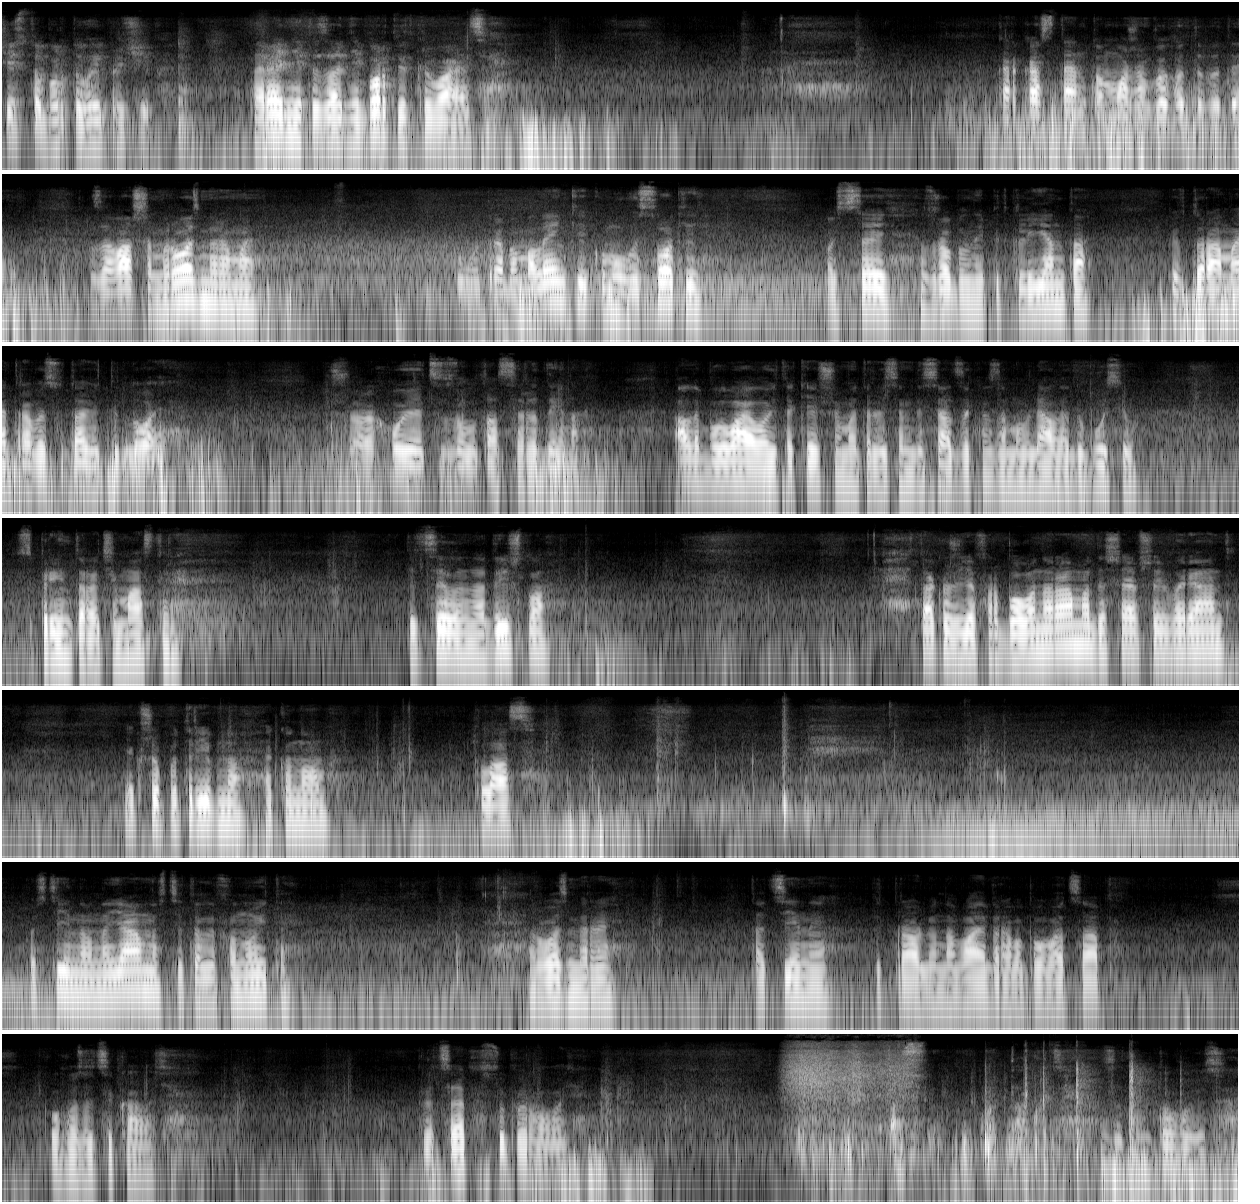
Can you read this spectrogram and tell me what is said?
чисто бортовий причіп. Передній та задній борт відкривається. Каркас тентом можемо виготовити за вашими розмірами. Кому треба маленький, кому високий. Ось цей зроблений під клієнта, півтора метра висота від підлоги, що рахується золота середина. Але бувало і таке, що метр вісімдесят зак- замовляли до бусів спринтера чи мастер. Підсили надійшло. Також є фарбована рама, дешевший варіант, якщо потрібно, економ клас. Постійно в наявності, телефонуйте. Розміри та ціни відправлю на Viber або WhatsApp, кого зацікавить. Прицеп суперовий. Ось отак от затонтовується.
